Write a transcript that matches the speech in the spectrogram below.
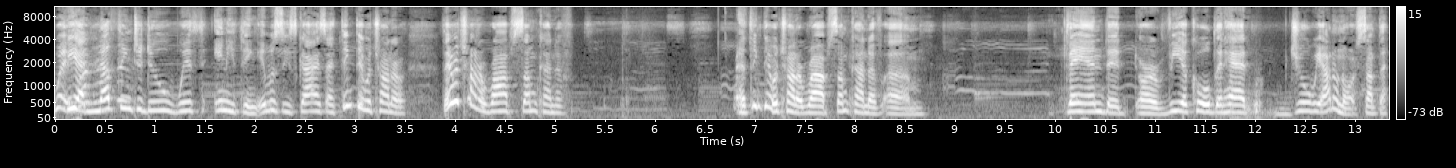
Wait, he had nothing to do with anything. It was these guys. I think they were trying to they were trying to rob some kind of I think they were trying to rob some kind of um, van that or vehicle that had jewelry. I don't know or something.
